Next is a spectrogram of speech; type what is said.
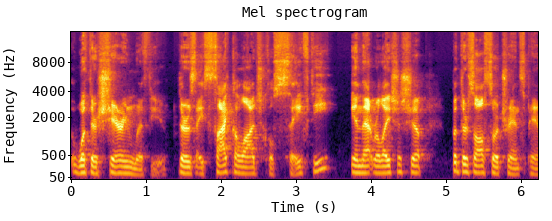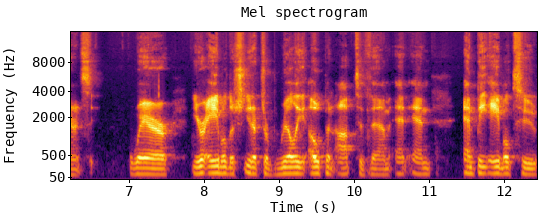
what they're sharing with you. There's a psychological safety in that relationship but there's also a transparency where you're able to you know to really open up to them and and and be able to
